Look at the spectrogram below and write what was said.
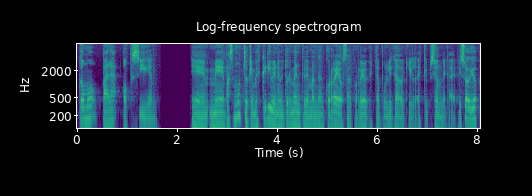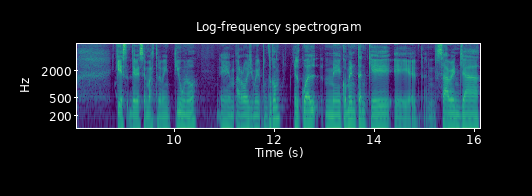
como para Obsidian. Eh, me pasa mucho que me escriben habitualmente, me mandan correos al correo que está publicado aquí en la descripción de cada episodio, que es dbcmaster21 eh, gmail.com, el cual me comentan que eh, saben ya,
